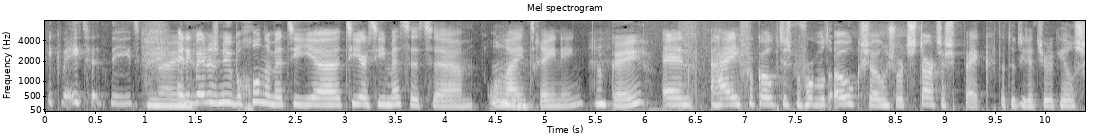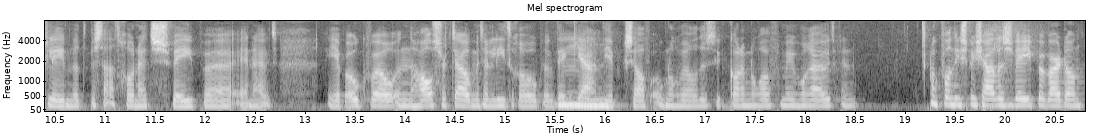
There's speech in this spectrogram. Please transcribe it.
ik weet het niet. Nee. En ik ben dus nu begonnen met die eh, TRT Method eh, online training. Oké. En hij verkoopt dus bijvoorbeeld ook zo'n soort starterspec. Dat doet hij natuurlijk heel slim. Dat bestaat gewoon uit zwepen en uit... Je hebt ook wel een halsertouw met een liedroop. Dat ik denk, Mm. ja, die heb ik zelf ook nog wel. Dus die kan ik nog wel even mee vooruit. En ook van die speciale zwepen waar dan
